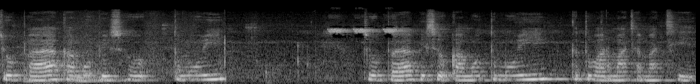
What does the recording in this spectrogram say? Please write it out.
Coba kamu besok temui Coba besok kamu temui ketua remaja masjid.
